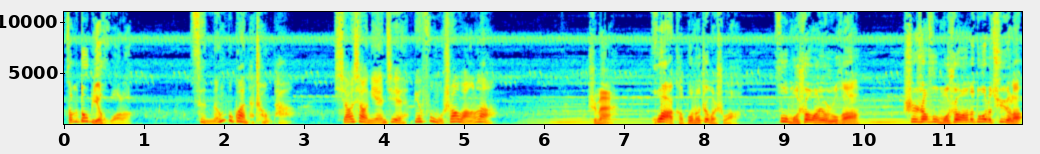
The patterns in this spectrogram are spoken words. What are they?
咱们都别活了。怎能不惯他宠他？小小年纪便父母双亡了。师妹，话可不能这么说啊！父母双亡又如何？世上父母双亡的多了去了，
